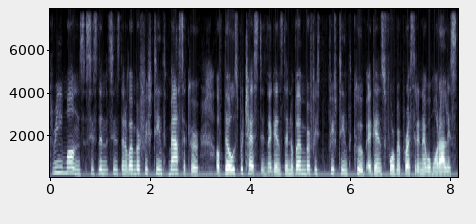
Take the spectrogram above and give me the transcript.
three months since the, since the November 15th massacre of those protesting against the November 15th coup against former President Evo Morales.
